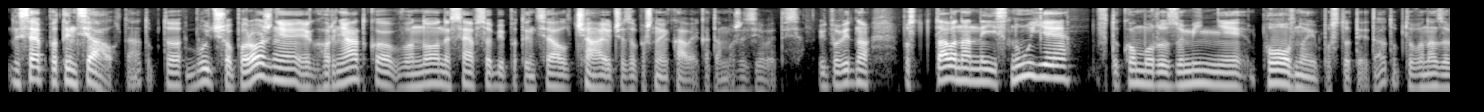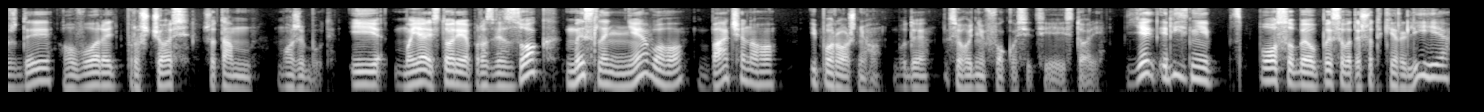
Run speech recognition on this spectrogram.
несе потенціал. Та? Тобто будь-що порожнє, як горнятко, воно несе в собі потенціал чаю чи запашної кави, яка там може з'явитися. Відповідно, пустота вона не існує в такому розумінні повної пустоти. Та? Тобто вона завжди говорить про щось, що там може бути. І моя історія про зв'язок мисленнєвого, баченого і порожнього буде сьогодні в фокусі цієї історії. Є різні способи описувати, що таке релігія.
